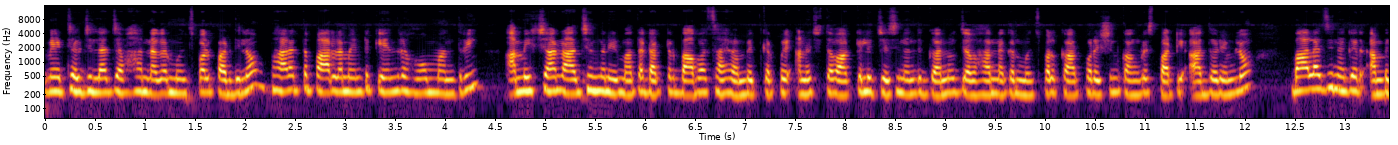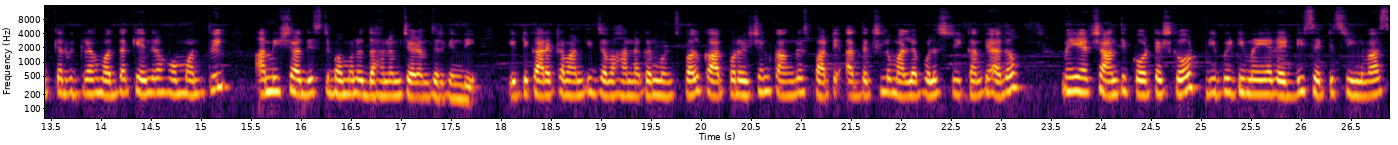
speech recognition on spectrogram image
మేడ్చల్ జిల్లా జవహర్ నగర్ మున్సిపల్ పరిధిలో భారత పార్లమెంటు కేంద్ర హోం మంత్రి అమిత్ షా రాజ్యాంగ నిర్మాత డాక్టర్ బాబాసాహెబ్ అంబేద్కర్ పై అనుచిత వ్యాఖ్యలు చేసినందుకు గాను Jawahar Nagar municipal corporation Congress party ఆధ్వర్యంలో బాలాజీ నగర్ అంబేద్కర్ విగ్రహం వద్ద కేంద్ర హోం మంత్రి అమిత్ షా దిష్టి బొమ్మను దహనం చేయడం జరిగింది. ఇట్టి కార్యక్రమానికి Jawahar Nagar municipal corporation Congress party అధ్యక్షులు Mallepula Srikanth Yadav mayor Shanthi Kotesh Goud deputy mayor Reddy Shetty Srinivas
